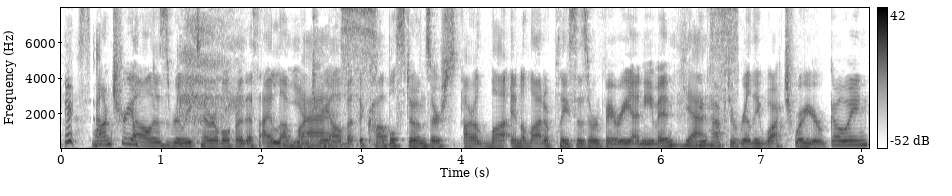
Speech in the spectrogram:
Montreal is really terrible for this. I love Montreal, but the cobblestones are are a lot in a lot of places are very uneven. Yes. You have to really watch where you're going.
